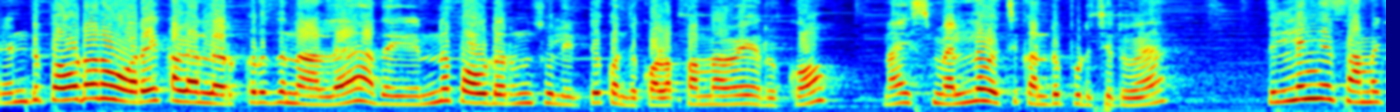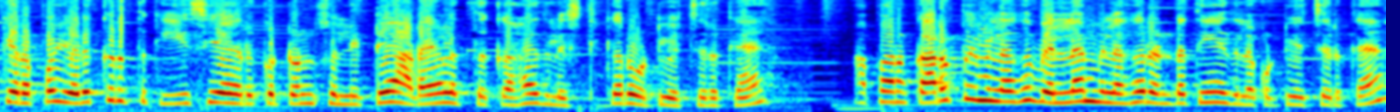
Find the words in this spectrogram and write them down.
ரெண்டு பவுடரும் ஒரே கலரில் இருக்கிறதுனால அதை என்ன பவுடர்னு சொல்லிட்டு கொஞ்சம் குழப்பமாகவே இருக்கும். நான் ஸ்மெல்லை வச்சு கண்டுபிடிச்சிடுவேன். பிள்ளைங்க சமைக்கிறப்போ எடுக்கிறதுக்கு ஈஸியாக இருக்கட்டும்னு சொல்லிட்டு அடையாளத்துக்காக இதில் ஸ்டிக்கர் ஒட்டி வச்சுருக்கேன். அப்புறம் கருப்பு மிளகு வெள்ளை மிளகு ரெண்டத்தையும் இதில் கொட்டி வச்சுருக்கேன்.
